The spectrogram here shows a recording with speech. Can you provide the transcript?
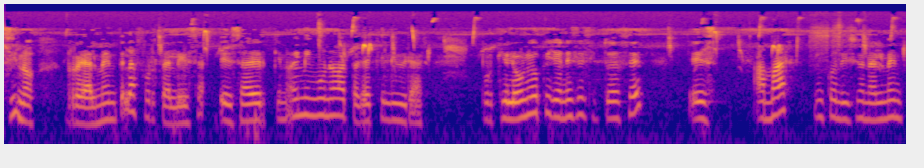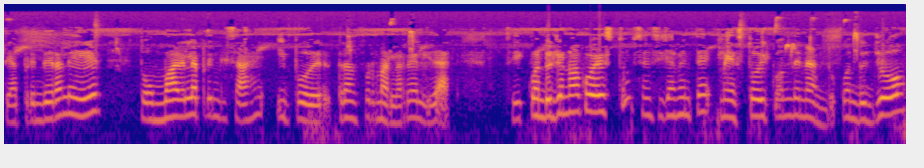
sino realmente la fortaleza es saber que no hay ninguna batalla que librar, porque lo único que yo necesito hacer es amar incondicionalmente, aprender a leer, tomar el aprendizaje y poder transformar la realidad. ¿Sí? Cuando yo no hago esto, sencillamente me estoy condenando. Cuando yo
